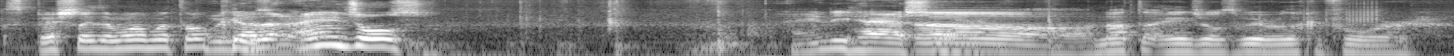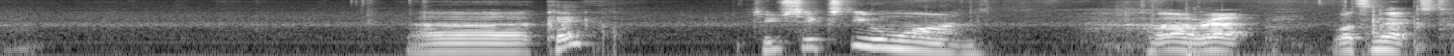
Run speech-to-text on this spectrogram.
especially the one with old we got the Angels. Andy Hassler. Oh, not the Angels we were looking for. Uh, okay. 261. All right. What's next?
